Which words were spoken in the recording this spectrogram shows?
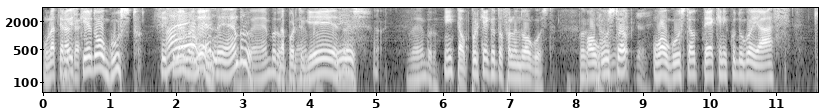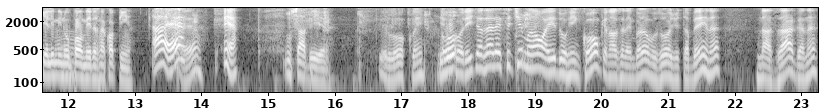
O lateral Fica- esquerdo, Augusto. Vocês se Ah, lembram é, dele? lembro. Lembro. Da portuguesa. Isso. Lembro. Então, por que, que eu estou falando do Augusto? Por O? Augusto, é, o Augusto é o técnico do Goiás que eliminou o Palmeiras na copinha. Ah, é? É? É. Não sabia. Que louco, hein? E o Corinthians era esse timão aí do Rincon, que nós lembramos hoje também, né? Na zaga, né?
